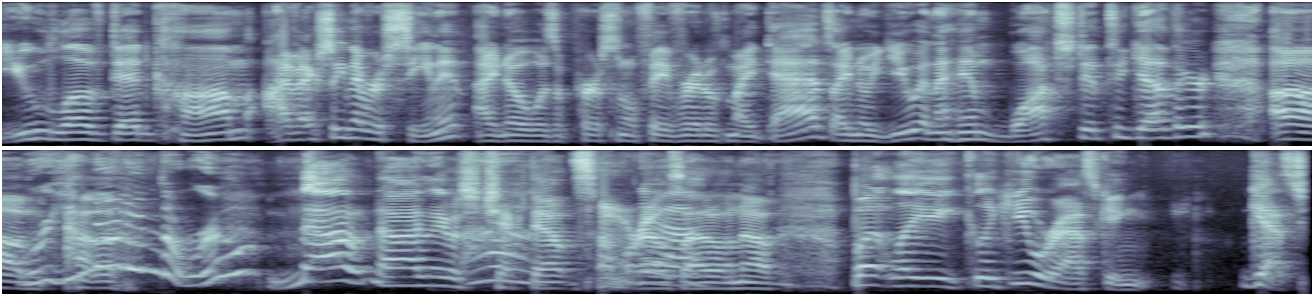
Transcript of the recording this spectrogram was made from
you love Dead Calm I've actually never seen it I know it was a personal favorite of my dad's I know you and him watched it together. Um, Were you how- not in the room? no, no, I it was checked out somewhere else. I don't know. But like, like you were asking, yes,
